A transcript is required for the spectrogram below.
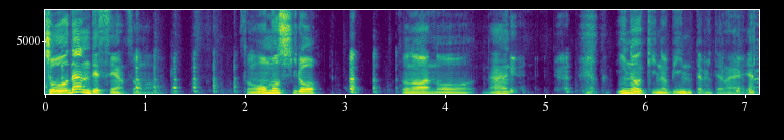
冗談ですやんその。その面白。そのあのなん猪木のビンタみたいなやつです。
